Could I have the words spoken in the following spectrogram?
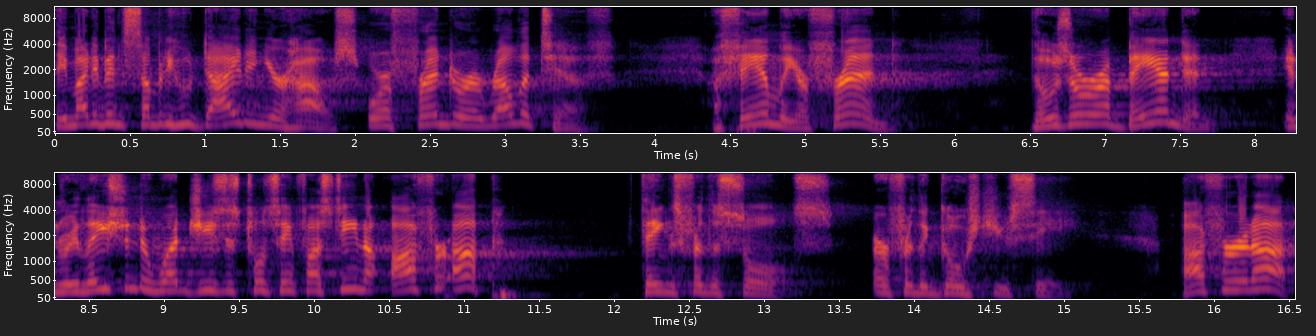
They might have been somebody who died in your house, or a friend or a relative, a family or friend. Those who are abandoned. In relation to what Jesus told St. Faustina, offer up things for the souls or for the ghost you see. Offer it up.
